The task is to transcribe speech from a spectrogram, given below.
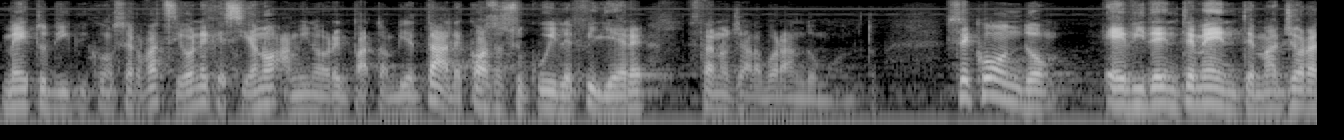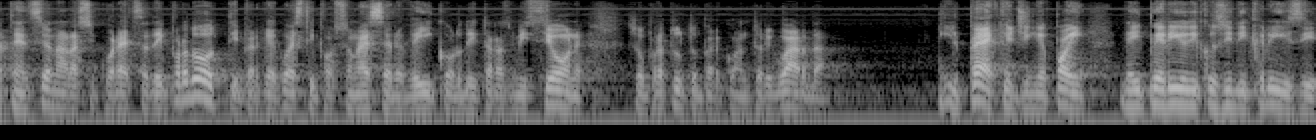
metodi di conservazione che siano a minore impatto ambientale, cosa su cui le filiere stanno già lavorando molto. Secondo, evidentemente maggiore attenzione alla sicurezza dei prodotti, perché questi possono essere veicolo di trasmissione, soprattutto per quanto riguarda il packaging e poi nei periodi così di crisi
